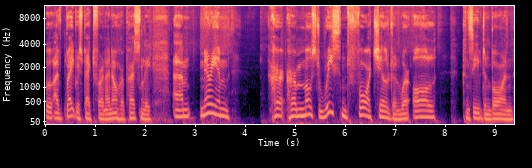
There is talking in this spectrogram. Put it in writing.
who I've great respect for and I know her personally. Um, Miriam, her, her most recent four children were all conceived and born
